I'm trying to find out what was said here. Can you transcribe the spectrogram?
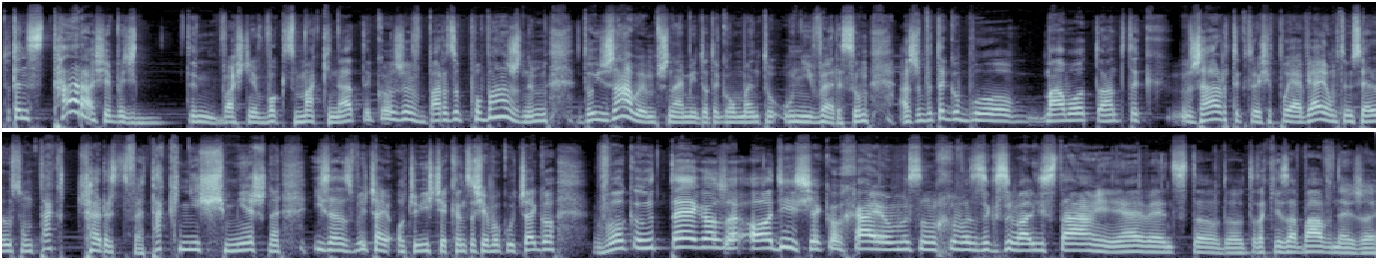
to ten stara się być tym właśnie Vox Machina, tylko że w bardzo poważnym, dojrzałym przynajmniej do tego momentu uniwersum, a żeby tego było mało, to te żarty, które się pojawiają w tym serialu są tak czerstwe, tak nieśmieszne i zazwyczaj oczywiście kręcą się wokół czego? Wokół tego, że oni się kochają, są homoseksualistami, nie? Więc to, to, to takie zabawne, że,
